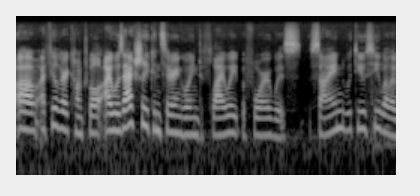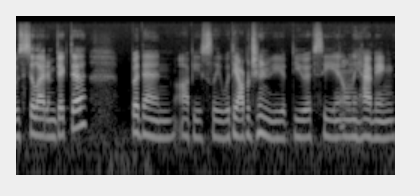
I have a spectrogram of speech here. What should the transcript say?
Um, I feel very comfortable. I was actually considering going to flyweight before I was signed with UFC while I was still at Invicta, but then obviously with the opportunity of the UFC and only having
